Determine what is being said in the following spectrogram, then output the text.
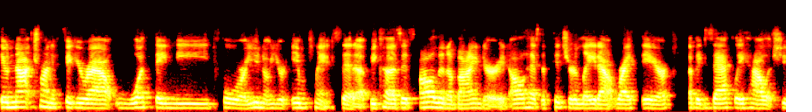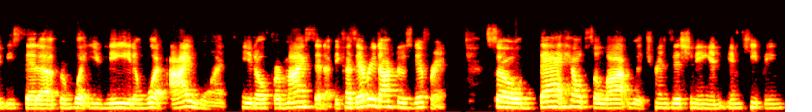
they're not trying to figure out what they need for you know your implant setup because it's all in a binder it all has a picture laid out right there of exactly how it should be set up and what you need and what i want you know for my setup because every doctor is different so that helps a lot with transitioning and, and keeping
